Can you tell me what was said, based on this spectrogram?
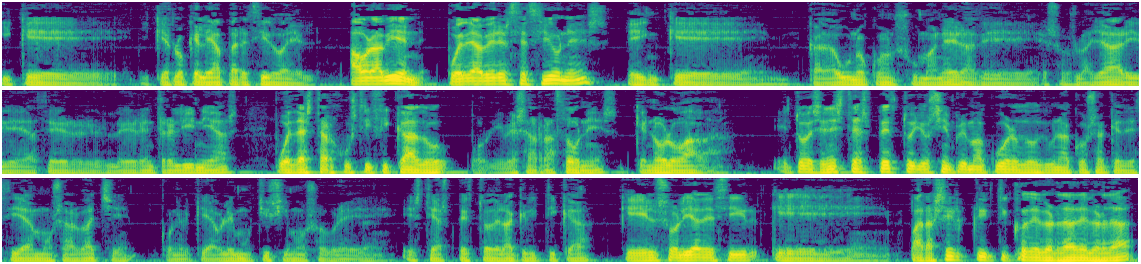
y que, y es lo que le ha parecido a él. Ahora bien, puede haber excepciones en que cada uno con su manera de soslayar y de hacer leer entre líneas pueda estar justificado por diversas razones que no lo haga. Entonces, en este aspecto yo siempre me acuerdo de una cosa que decía Monsalvache, con el que hablé muchísimo sobre este aspecto de la crítica, que él solía decir que para ser crítico de verdad, de verdad,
